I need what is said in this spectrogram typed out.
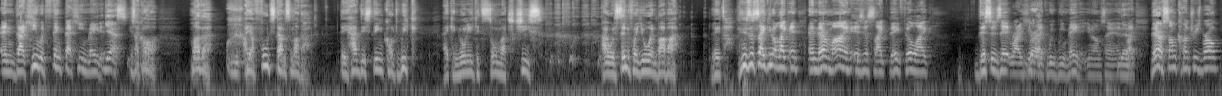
and like he would think that he made it. yes, He's like, oh, mother, I have food stamps, mother. They have this thing called week. I can only get so much cheese. I will send for you and Baba later. He's just like, you know, like, and and their mind is just like they feel like this is it right here. Right. Like we we made it. You know what I'm saying? And Yeah. like there are some countries, bro.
